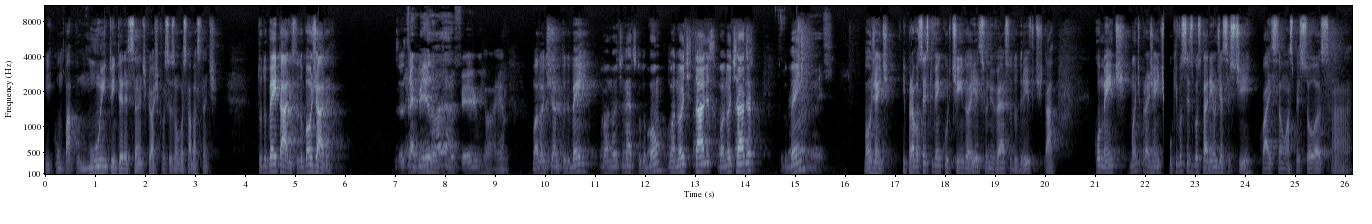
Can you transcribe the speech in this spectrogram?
e com um papo muito interessante que eu acho que vocês vão gostar bastante. Tudo bem, Thales? Tudo bom, Jader? Tudo tranquilo, tudo firme, joia. Boa noite, Champ, tudo bem? Boa noite, Neto, tudo bom? Boa noite, Thales. Boa noite, Jader. Tudo bem? Boa noite. Bom, gente, e para vocês que vêm curtindo aí esse universo do Drift, tá? Comente, mande pra gente o que vocês gostariam de assistir, quais são as pessoas, ah,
